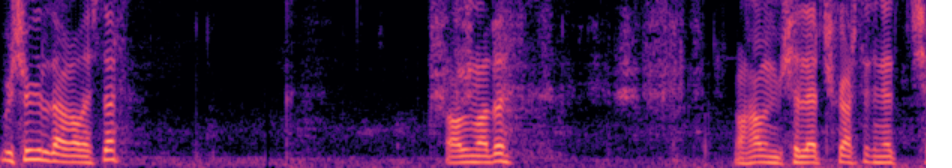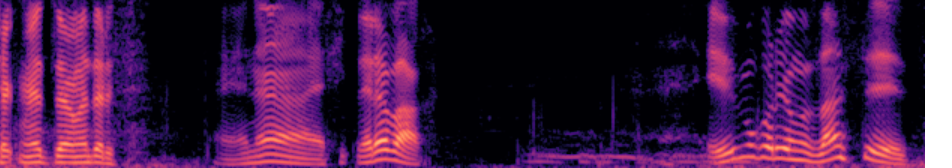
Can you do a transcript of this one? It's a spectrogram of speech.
Bu şekilde arkadaşlar. Olmadı. Bakalım bir şeyler çıkarsa yine çekmeye devam ederiz. Ana erkeklere bak. Evi mi koruyorsunuz lan siz?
